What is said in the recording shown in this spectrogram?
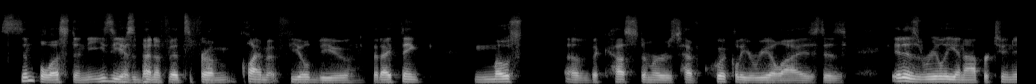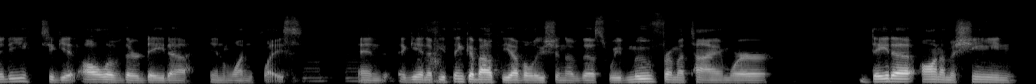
simplest and easiest benefits from climate field view that I think most of the customers have quickly realized is it is really an opportunity to get all of their data in one place. And again, if you think about the evolution of this, we've moved from a time where data on a machine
